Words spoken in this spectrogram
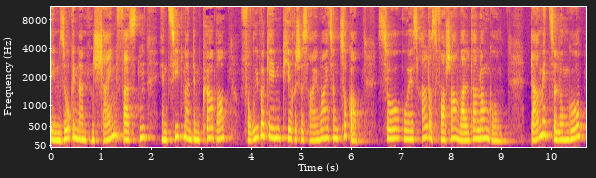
dem sogenannten Scheinfasten entzieht man dem Körper vorübergehend tierisches Eiweiß und Zucker, so US-Altersforscher Walter Longo. Damit, so Longo,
